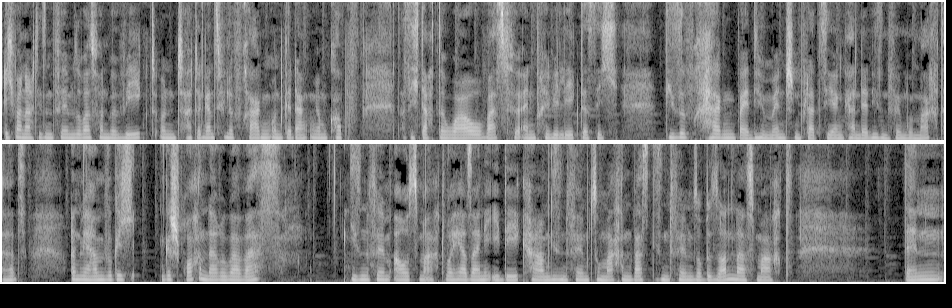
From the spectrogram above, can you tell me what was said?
ich war nach diesem Film sowas von bewegt und hatte ganz viele Fragen und Gedanken im Kopf, dass ich dachte, wow, was für ein Privileg, dass ich diese Fragen bei dem Menschen platzieren kann, der diesen Film gemacht hat. Und wir haben wirklich gesprochen darüber, was diesen Film ausmacht, woher seine Idee kam, diesen Film zu machen, was diesen Film so besonders macht. Denn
